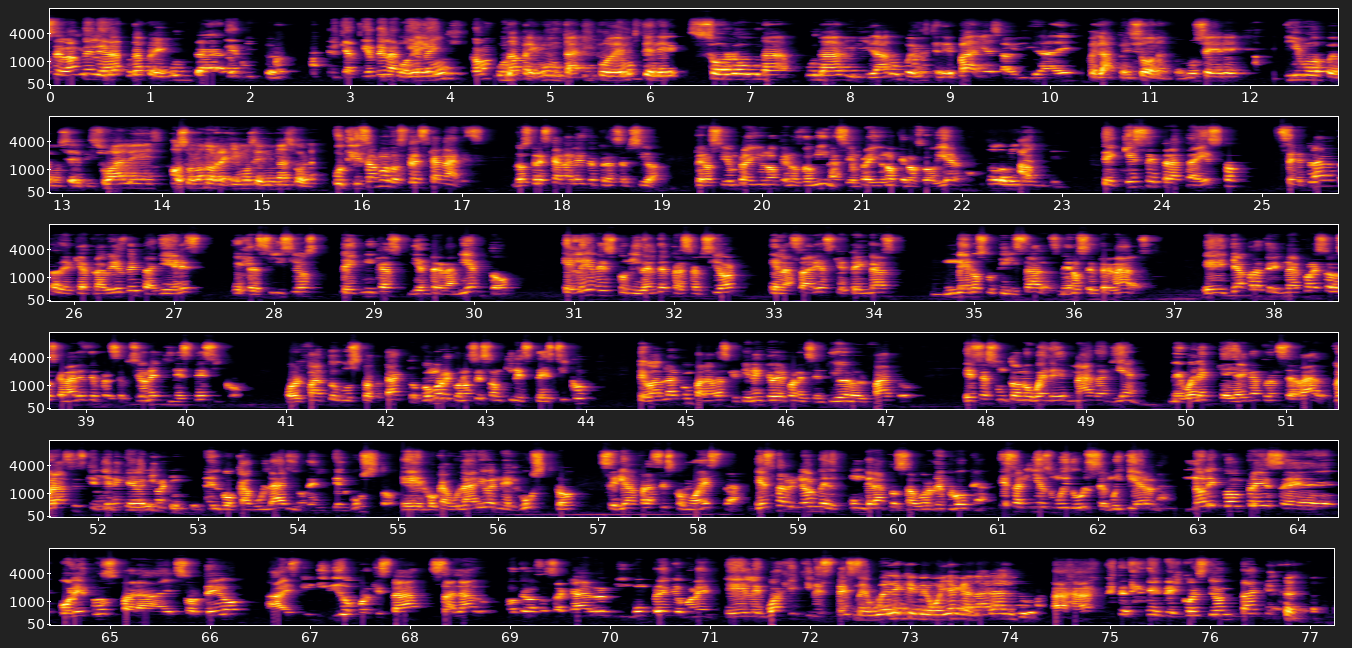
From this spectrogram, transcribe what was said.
se va a pelear. Una, pregunta, El que atiende la ¿Podemos, Una pregunta, ¿y podemos tener solo una, una habilidad o podemos tener varias habilidades? Pues las personas, podemos ser auditivos, podemos ser visuales o solo nos regimos en una sola. Utilizamos los tres canales, los tres canales de percepción, pero siempre hay uno que nos domina, siempre hay uno que nos gobierna. dominante. ¿De qué se trata esto? Se trata de que a través de talleres, ejercicios, técnicas y entrenamiento, eleves tu nivel de percepción en las áreas que tengas menos utilizadas, menos entrenadas. Eh, ya para terminar con esto, los canales de percepción, el kinestésico. olfato, gusto, tacto. ¿Cómo reconoces a un kinestésico? Te va a hablar con palabras que tienen que ver con el sentido del olfato. Ese asunto no huele nada bien. Me huele que hay gato encerrado. Frases que tienen que ver con el vocabulario del, del gusto. El vocabulario en el gusto serían frases como esta. Esta reunión me dejó un grato sabor de boca. Esa niña es muy dulce, muy tierna. No le compres eh, boletos para el sorteo a este individuo porque está salado. No te vas a sacar ningún premio con él. El lenguaje kinestésico. Me huele que me voy a ganar algo. Ajá. en cuestión tac.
